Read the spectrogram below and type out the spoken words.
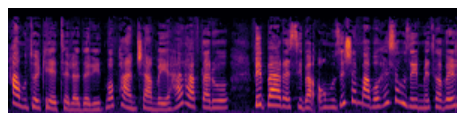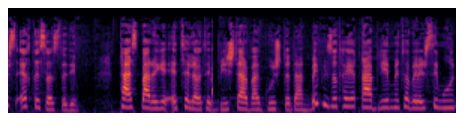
همونطور که اطلاع دارید ما پنجشنبه هر هفته رو به بررسی و آموزش مباحث حوزه متاورس اختصاص دادیم. پس برای اطلاعات بیشتر و گوش دادن به اپیزودهای قبلی متاورسیمون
